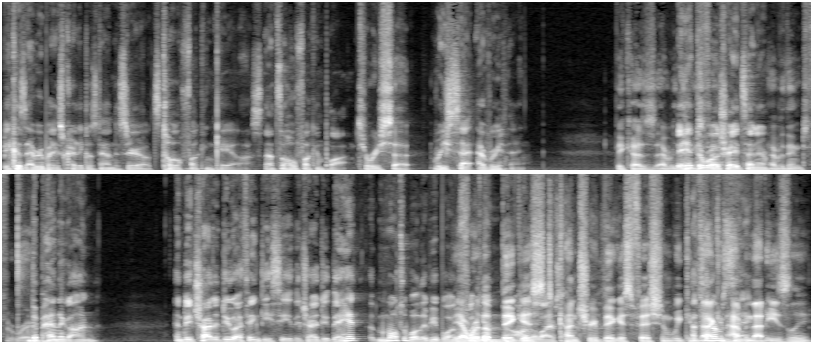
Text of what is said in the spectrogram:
because everybody's credit goes down to zero. It's total fucking chaos. That's the whole fucking plot. to reset Reset everything. because everything. They hit the World Trade Center, Everything's rigged. the Pentagon, and they try to do. I think DC. They try to do. They hit multiple other people. yeah, we're the biggest lives- country, biggest fish, and we can That's that can happen that easily.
